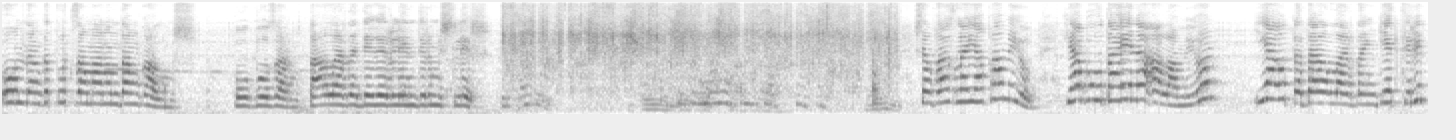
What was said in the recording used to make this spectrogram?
Ondan kıtlık zamanından kalmış. Bu bozarmış. Dağlarda devirlendirmişler. İşte fazla yapamıyorum. Ya buğdayını alamıyorum yahut da dağlardan getirip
